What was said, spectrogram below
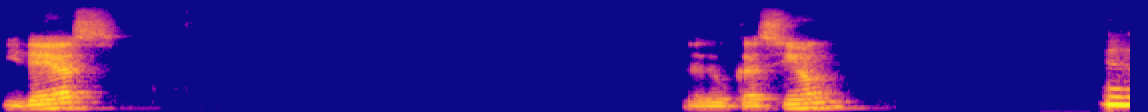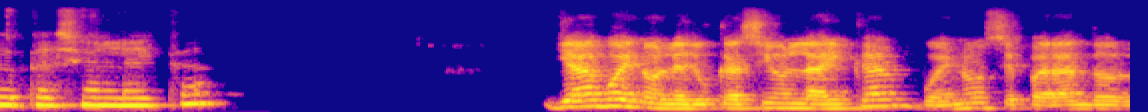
¿Ideas? educación. Educación laica. Ya, bueno, la educación laica, bueno, separando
